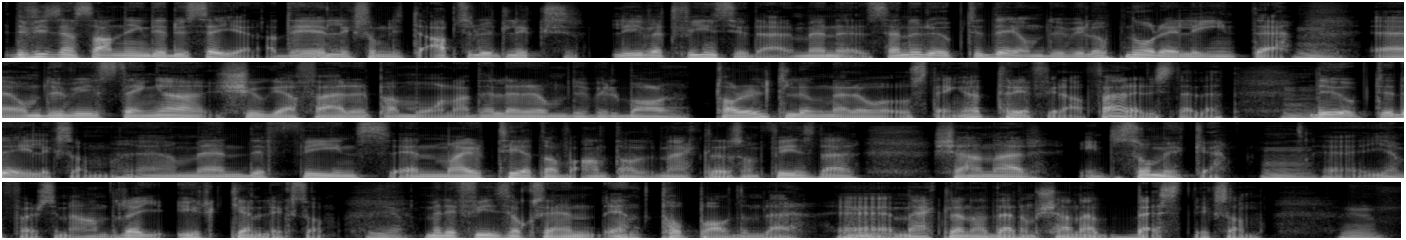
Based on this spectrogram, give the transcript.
det finns en sanning det du säger. Att det är liksom lite, absolut lyxlivet finns ju där. Men sen är det upp till dig om du vill uppnå det eller inte. Mm. Eh, om du vill stänga 20 affärer per månad eller om du vill bara ta det lite lugnare och, och stänga 3-4 affärer istället. Mm. Det är upp till dig liksom. Eh, men det finns en majoritet av antalet mäklare som finns där tjänar inte så mycket Mm. eh, i jämförelse med andra yrken liksom. Ja. Men det finns också en, en topp av de där eh, Mm. mäklarna där de tjänar bäst. Liksom. Ja.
